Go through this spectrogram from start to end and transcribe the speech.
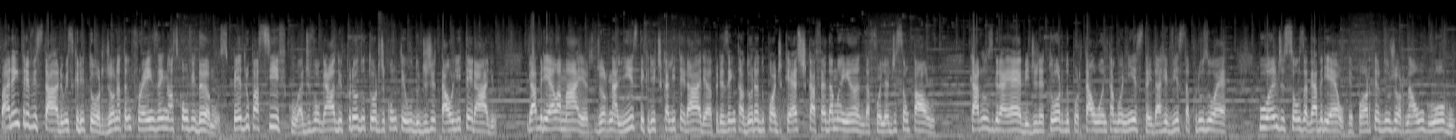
Para entrevistar o escritor Jonathan Franzen, nós convidamos Pedro Pacífico, advogado e produtor de conteúdo digital literário Gabriela Maier, jornalista e crítica literária, apresentadora do podcast Café da Manhã, da Folha de São Paulo. Carlos Graeb, diretor do portal O Antagonista e da revista Cruzoé. Juan de Souza Gabriel, repórter do jornal O Globo.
